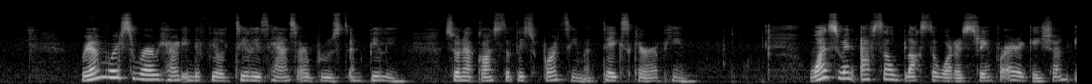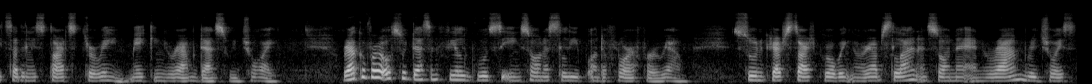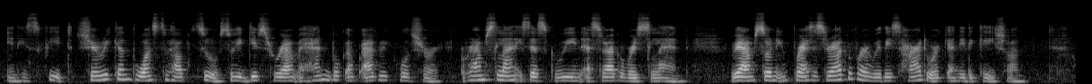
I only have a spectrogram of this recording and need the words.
Ram works very hard in the field till his hands are bruised and peeling. Sona constantly supports him and takes care of him. Once when Afzal blocks the water stream for irrigation, it suddenly starts to rain, making Ram dance with joy. Raghuvar also doesn't feel good seeing Sona sleep on the floor for Ram. Soon crops start growing in Ram's land and Sona and Ram rejoice in his feat. Shere wants to help too, so he gives Ram a handbook of agriculture. Ram's land is as green as Raghuvar's land. Ram soon impresses Raghuvar with his hard work and dedication.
